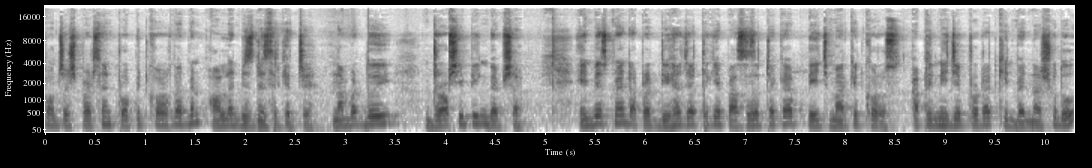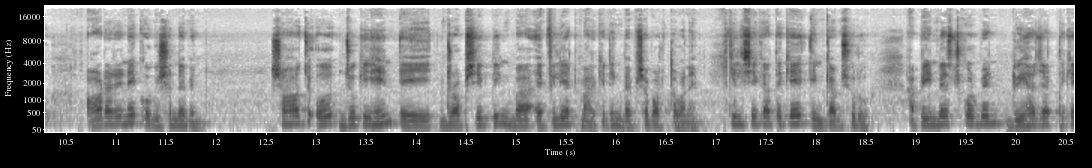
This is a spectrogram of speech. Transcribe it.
পঞ্চাশ পার্সেন্ট প্রফিট করতে পারবেন অনলাইন বিজনেসের ক্ষেত্রে। নাম্বার দুই ড্রপ শিপিং ব্যবসা। ইনভেস্টমেন্ট আপনার দুই হাজার থেকে পাঁচ হাজার টাকা পেজ মার্কেট খরচ। আপনি নিজে প্রোডাক্ট কিনবেন না, শুধু অর্ডার এনে কমিশন নেবেন। সহজ ও ঝুঁকিহীন এই ড্রপশিপিং বা অ্যাফিলিয়েট মার্কেটিং ব্যবসা বর্তমানে। স্কিল শেখা থেকে ইনকাম শুরু। আপনি ইনভেস্ট করবেন দুই হাজার থেকে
